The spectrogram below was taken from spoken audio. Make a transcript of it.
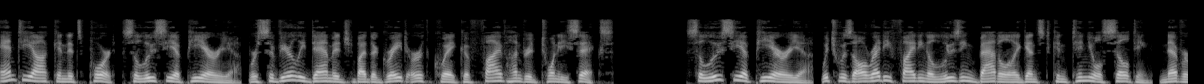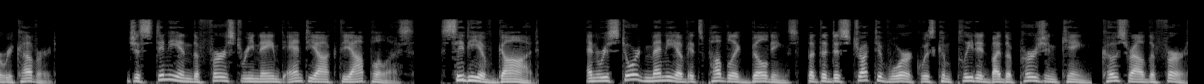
Antioch and its port, Seleucia Pieria, were severely damaged by the great earthquake of 526. Seleucia Pieria, which was already fighting a losing battle against continual silting, never recovered. Justinian I renamed Antioch Theopolis, City of God, and restored many of its public buildings, but the destructive work was completed by the Persian king, Khosrau I,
